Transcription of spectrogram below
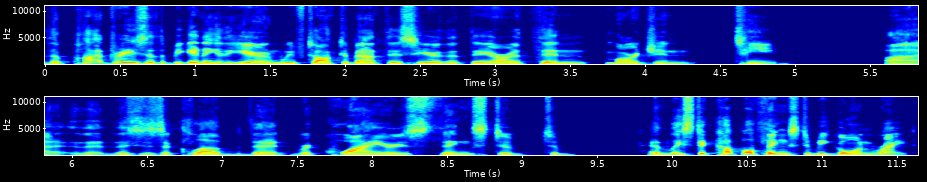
the Padres at the beginning of the year, and we've talked about this here, that they are a thin margin team. Uh, this is a club that requires things to to at least a couple things to be going right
